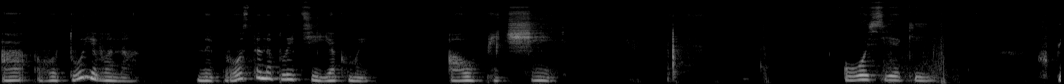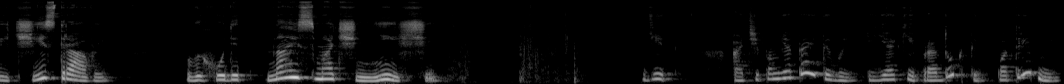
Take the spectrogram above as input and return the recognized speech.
А готує вона не просто на плиті, як ми, а у печі. Ось які. В печі страви виходять найсмачніші. Дід, а чи пам'ятаєте ви, які продукти потрібні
